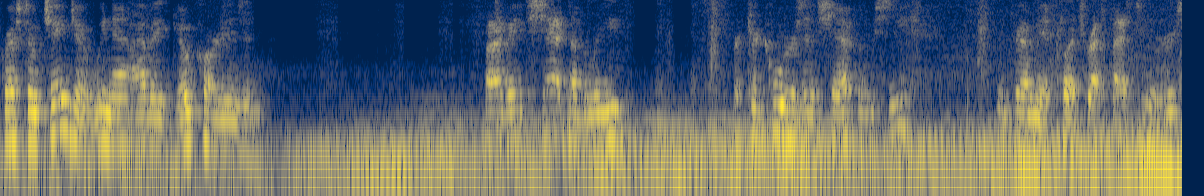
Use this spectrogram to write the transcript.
Presto changeo, we now have a go-kart engine. 5 8 shaft, I believe. Or 3 quarters inch shaft, let me see. Grab me a clutch right fast to yours.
